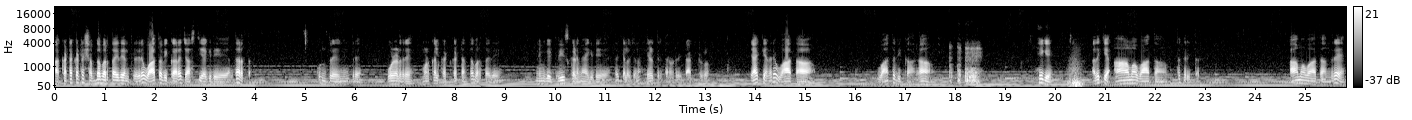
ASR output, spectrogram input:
ಆ ಕಟ ಶಬ್ದ ಬರ್ತಾ ಇದೆ ಅಂತ ಹೇಳಿದ್ರೆ ವಾತ ವಿಕಾರ ಜಾಸ್ತಿ ಆಗಿದೆ ಅಂತ ಅರ್ಥ. ಕುಂತ್ರೆ, ನಿಂತ್ರೆ, ಓಡಾಡಿದ್ರೆ ಮೊಣಕಾಲು ಕಟ್ ಕಟ್ ಅಂತ ಬರ್ತಾ ಇದೆ. ನಿಮಗೆ ಗ್ರೀಸ್ ಕಡಿಮೆ ಆಗಿದೆ ಅಂತ ಕೆಲವು ಜನ ಹೇಳ್ತಿರ್ತಾರೆ ನೋಡ್ರಿ ಡಾಕ್ಟ್ರುಗಳು. ಯಾಕೆ ಅಂದರೆ ವಾತ. ವಾತ ವಿಕಾರ. ಹೀಗೆ ಅದಕ್ಕೆ ಆಮವಾತ ಅಂತ ಕರೀತಾರೆ. ಆಮವಾತ ಅಂದರೆ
